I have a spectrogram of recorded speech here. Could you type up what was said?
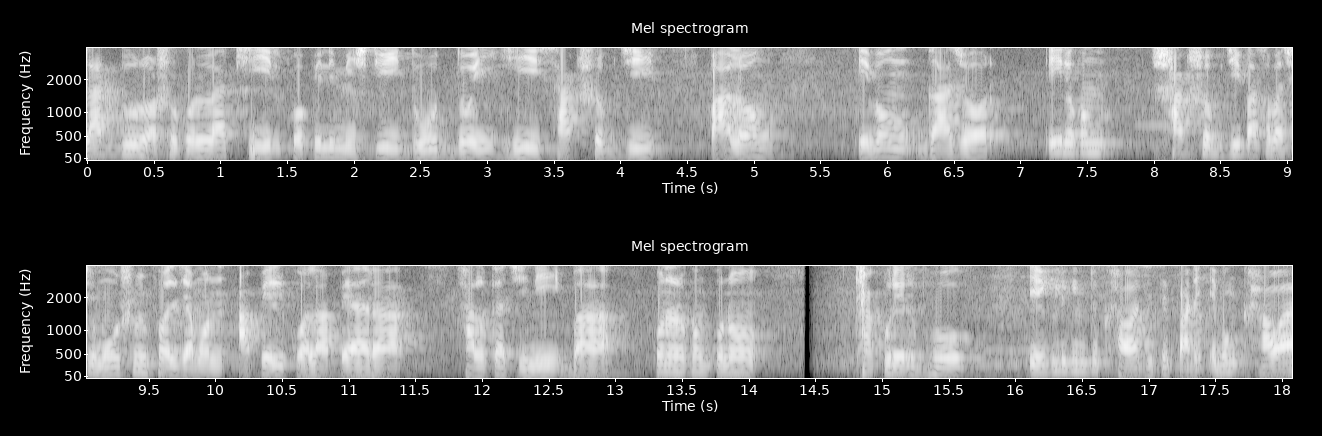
লাড্ডু, রসগোল্লা, ক্ষীর, কপিলি মিষ্টি, দুধ, দই, ঘি, শাকসবজি, পালং এবং গাজর এই রকম শাকসবজি, পাশাপাশি মৌসুমি ফল যেমন আপেল, কলা, পেয়ারা, হালকা চিনি বা কোনো রকম কোনো ঠাকুরের ভোগ, এগুলি কিন্তু খাওয়া যেতে পারে এবং খাওয়া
